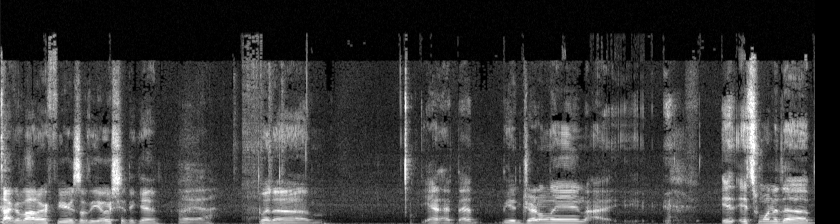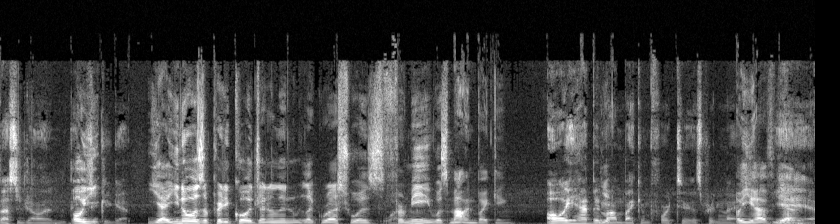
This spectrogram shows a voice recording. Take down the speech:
Talking about our fears of the ocean again. oh yeah. But um, yeah, that, that the adrenaline, I, it, it's one of the best adrenaline things Oh, you you- could get. Yeah, you know, what was a pretty cool adrenaline like rush was What? for me was mountain biking. Oh yeah, I've been Yeah. mountain biking before too. It's pretty nice. Oh, you have? Yeah, Yeah. yeah.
